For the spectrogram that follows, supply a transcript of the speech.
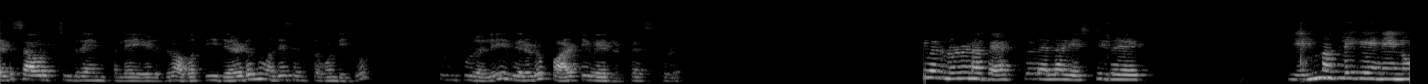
ಎರಡು ಸಾವಿರ ಚಿಲ್ಲರೆ ಅಂತಲೇ ಹೇಳಿದ್ರು. ಅವತ್ತು ಇದೆರಡನ್ನೂ ಒಂದೇ ಸರಿ ತಗೊಂಡಿದ್ದು. ತುಮಕೂರಲ್ಲಿ ಇದೆರಡು ಪಾರ್ಟಿ ವೇರ್ ಡ್ರೆಸ್ಗಳು. ಇವಾಗ ನೋಡೋಣ ಬ್ಯಾಗ್ಗಳೆಲ್ಲ ಎಷ್ಟಿದೆ? ಹೆಣ್ಮಕ್ಳಿಗೆ ಏನೇನು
